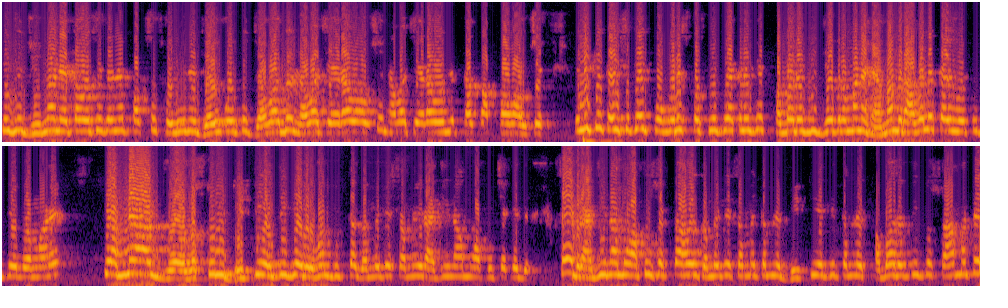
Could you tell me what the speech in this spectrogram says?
કે જે જૂના નેતાઓ છે તેને પક્ષ છોડીને જવું હોય તો જવા દો, નવા ચહેરાઓ આવશે, નવા ચહેરાઓને તક આપવામાં આવશે. એટલે કે કહી શકાય કોંગ્રેસ પક્ષની ક્યાંક ને ખબર હતી. જે પ્રમાણે હેમંત રાવલે કહ્યું હતું તે પ્રમાણે કે અમને આ વસ્તુની ભીતિ હતી કે રોહન ગુપ્તા ગમે તે સમયે રાજીનામું આપી શકે સાહેબ, રાજીનામું આપી શકતા હોય, ગમે તે સમયે તમને ભીતિ હતી, તમને ખબર હતી, તો શા માટે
